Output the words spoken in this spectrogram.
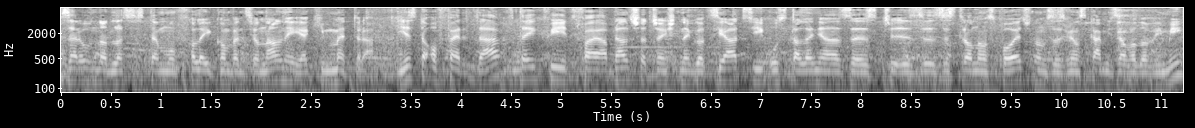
zarówno dla systemów kolei konwencjonalnej, jak i metra. Jest to oferta. W tej chwili trwa dalsza część negocjacji, ustalenia ze, z, ze stroną społeczną, ze związkami zawodowymi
